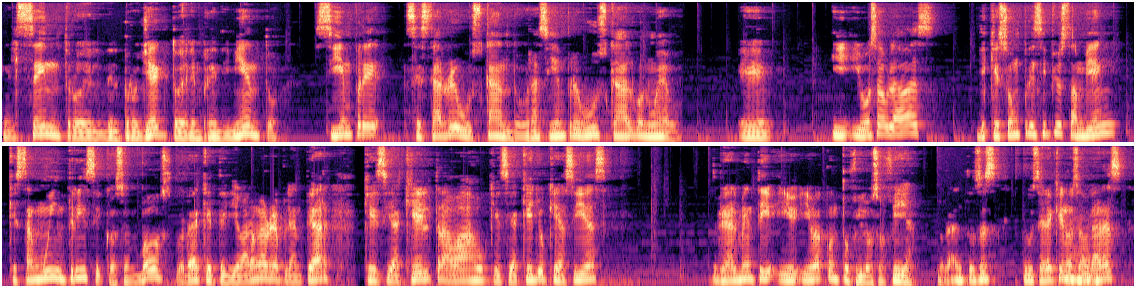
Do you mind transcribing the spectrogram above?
en el centro del, del proyecto, del emprendimiento. Siempre se está rebuscando, ¿verdad? Siempre busca algo nuevo. Eh, y, vos hablabas de que son principios también que están muy intrínsecos en vos, ¿verdad? Que te llevaron a replantear que si aquel trabajo, que si aquello que hacías realmente iba con tu filosofía, ¿verdad? Entonces, me gustaría que nos hablaras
